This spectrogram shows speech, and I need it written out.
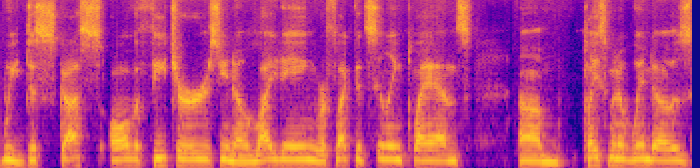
we discuss all the features, you know, lighting, reflected ceiling plans, um, placement of windows,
